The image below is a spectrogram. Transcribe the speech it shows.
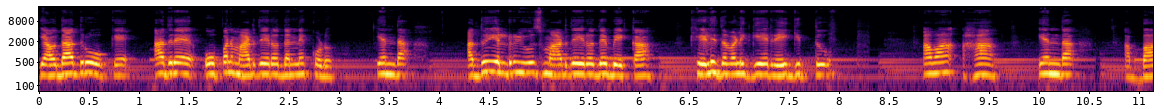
ಯಾವುದಾದ್ರೂ ಓಕೆ, ಆದರೆ ಓಪನ್ ಮಾಡದೇ ಇರೋದನ್ನೇ ಕೊಡು, ಎಂದ, ಅದು ಎಲ್ಲರೂ ಯೂಸ್ ಮಾಡದೇ ಇರೋದೇ ಬೇಕಾ? ಕೇಳಿದವಳಿಗೆ ರೇಗಿತ್ತು. ಅವ, ಹಾಂ, ಎಂದ, ಅಬ್ಬಾ,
